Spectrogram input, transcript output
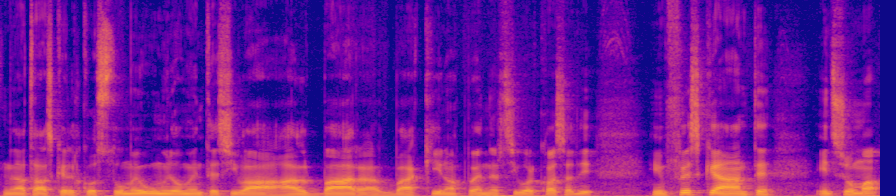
nella tasca del costume umido mentre si va al bar, al barchino a prendersi qualcosa di rinfrescante, insomma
